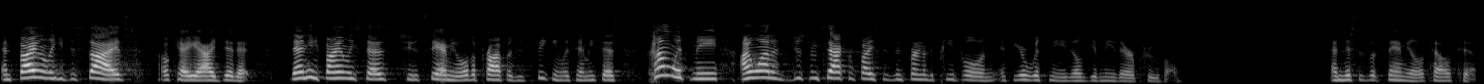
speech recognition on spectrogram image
And finally, he decides, okay, yeah, I did it. Then he finally says to Samuel, the prophet who's speaking with him, he says, Come with me. I want to do some sacrifices in front of the people, and if you're with me, they'll give me their approval. And this is what Samuel tells him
